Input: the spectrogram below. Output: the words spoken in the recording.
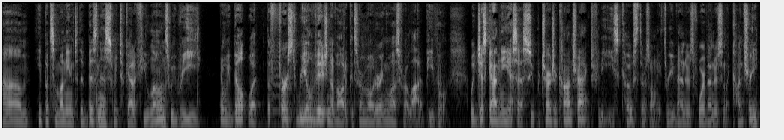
um, he put some money into the business. We took out a few loans. We re and we built what the first real vision of Autocouture Motoring was for a lot of people. We just got an ESS supercharger contract for the East Coast. There's only three vendors, four vendors in the country.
